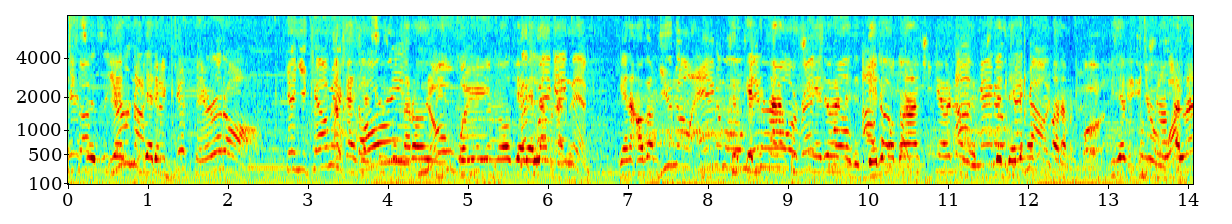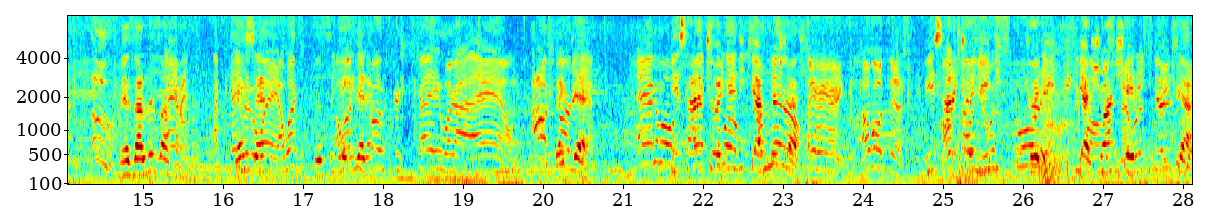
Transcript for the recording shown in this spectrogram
this Neyse, hızlıca gidelim. Can you tell me a story? No way. Let's play amına game then. Gene adam You know animal, 40-50 tane kurşun yedi ölmedi. Deli first. açınca öyle oluyor. Bizde deli modu var ama. Bize bir kurşun atarlar. Mezarlığı zaten. Neyse. Hızlıca gidelim. Bekle. Biz hani köydeydik ya arkadaşlar. Biz hani köydeydik, köydeydik ya şu an şehre gidiyoruz ya.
